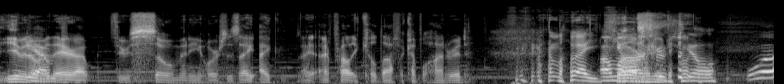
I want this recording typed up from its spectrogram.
even Yeah. over there, I went through so many horses. I I, I, I probably killed off a couple hundred. I love how you Oh, kill my him when you're archer doing skill. Whoa.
